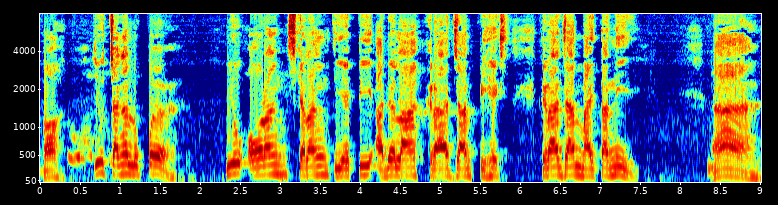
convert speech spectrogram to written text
oh you jangan lupa you orang sekarang DAP adalah kerajaan PH kerajaan Maitani Ah,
